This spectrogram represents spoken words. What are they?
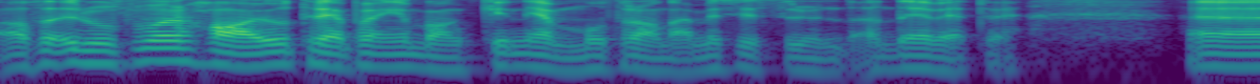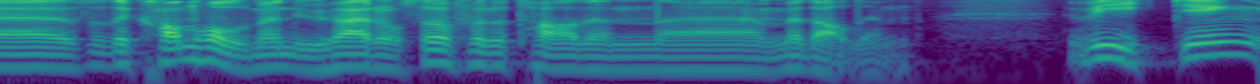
Altså, Rosenborg har jo tre poeng i banken hjemme mot Ranheim i siste runde, det vet vi. Så det kan holde med en U her også for å ta den medaljen. Viking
